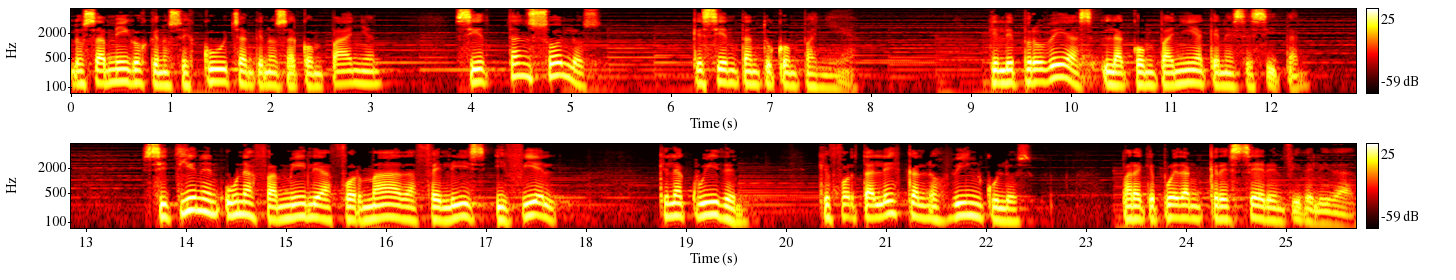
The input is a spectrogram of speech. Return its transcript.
los amigos que nos escuchan, que nos acompañan, si están solos, que sientan tu compañía. que le proveas la compañía que necesitan. Si tienen una familia formada, feliz y fiel, que la cuiden, que fortalezcan los vínculos para que puedan crecer en fidelidad.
